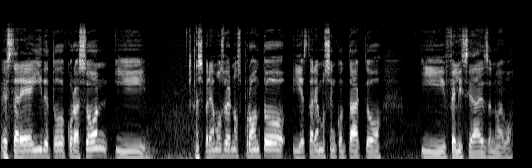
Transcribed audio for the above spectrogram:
estaré ahí de todo corazón y esperemos vernos pronto y estaremos en contacto y felicidades de nuevo.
